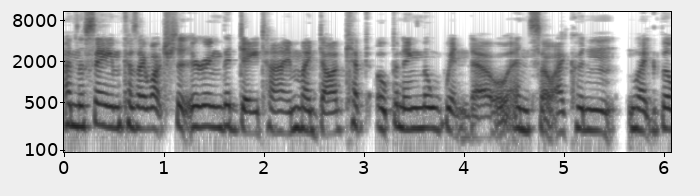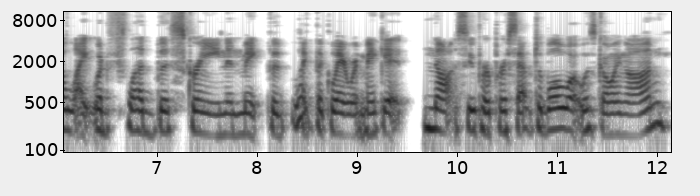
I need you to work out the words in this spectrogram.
I'm the same because i watched it during the daytime my dog kept opening the window and so i couldn't like the light would flood the screen and make the like the glare would make it not super perceptible what was going on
